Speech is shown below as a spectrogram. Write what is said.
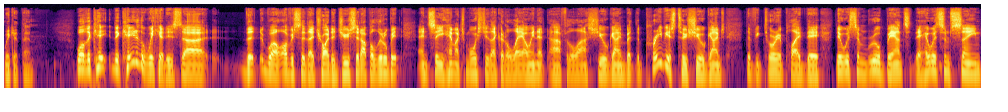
wicket then? Well, the key the key to the wicket is uh, that. Well, obviously they tried to juice it up a little bit and see how much moisture they could allow in it uh, for the last Shield game. But the previous two Shield games that Victoria played there, there was some real bounce. There There was some seam.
